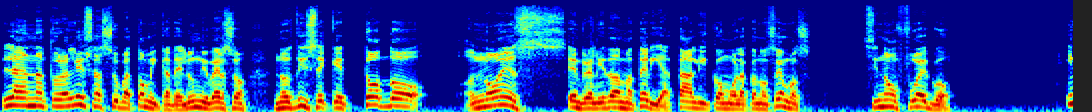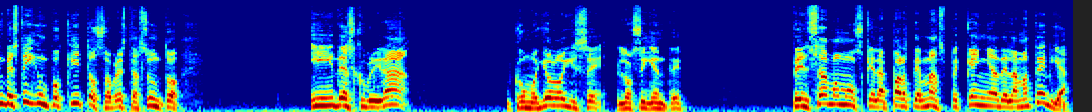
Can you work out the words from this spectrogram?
La naturaleza subatómica del universo nos dice que todo no es en realidad materia, tal y como la conocemos, sino fuego. Investigue un poquito sobre este asunto y descubrirá, como yo lo hice, lo siguiente. Pensábamos que la parte más pequeña de la materia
